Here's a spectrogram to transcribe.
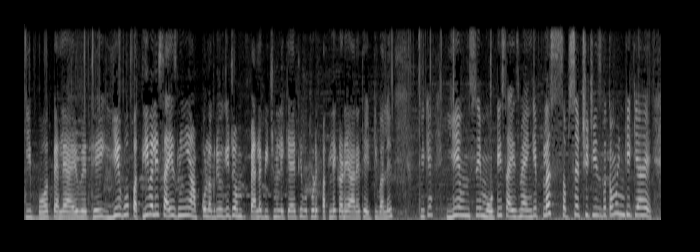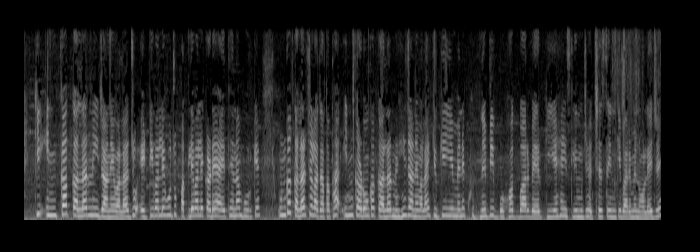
कि बहुत पहले आए हुए थे। ये वो पतली वाली साइज़ नहीं है, आपको लग रही होगी, जो हम पहले बीच में लेके आए थे, वो थोड़े पतले कड़े आ रहे थे एट्टी वाले। ठीक है? ये उनसे मोटी साइज़ में आएँगे। प्लस सबसे अच्छी चीज़ बताऊँ इनकी क्या है? कि इनका कलर नहीं जाने वाला। जो एटी वाले, वो जो पतले वाले कड़े आए थे ना भूर के, उनका कलर चला जाता था। इन कड़ों का कलर नहीं जाने वाला है, क्योंकि ये मैंने खुद ने भी बहुत बार वेयर किए हैं, इसलिए मुझे अच्छे से इनके बारे में नॉलेज है।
